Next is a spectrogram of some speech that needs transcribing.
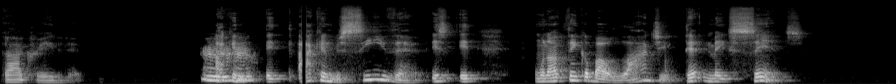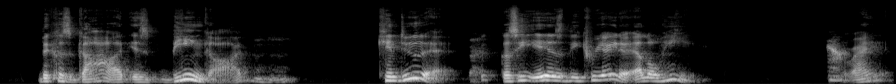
God created it. I Mhm. can it I can receive that. It's it when I think about logic, that makes sense. Because God is being God Mhm. can do that. Right. Because he is the creator, Elohim. Yeah. Right?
